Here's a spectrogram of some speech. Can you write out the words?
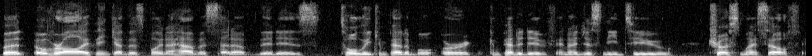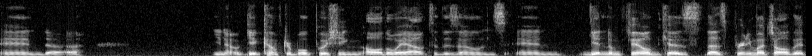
but overall, I think at this point I have a setup that is totally compatible or competitive, and I just need to trust myself and uh, you know get comfortable pushing all the way out to the zones and getting them filled because that's pretty much all that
